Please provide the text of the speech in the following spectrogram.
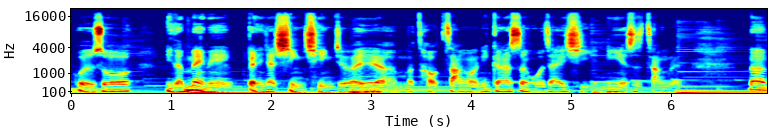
或者说，你的妹妹被人家性侵，就哎呀，好脏哦，你跟她生活在一起，你也是脏人。那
